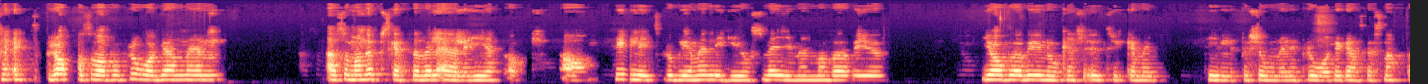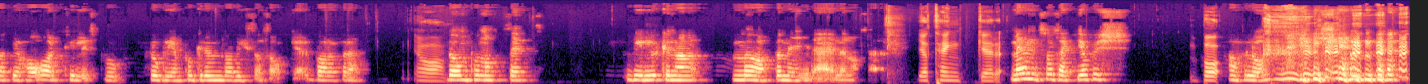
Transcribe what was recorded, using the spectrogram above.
ett bra svar på frågan, men alltså man uppskattar väl ärlighet och ja, tillitsproblemen ligger ju hos mig, men man behöver ju, jag behöver ju nog kanske uttrycka mig till personen i fråga ganska snabbt att jag har tillitsproblem på grund av vissa saker, bara för att Ja, de på något sätt vill kunna möta mig i det eller något här. jag tänker... Men som sagt, jag förs- Ba- Ja, förlåt.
